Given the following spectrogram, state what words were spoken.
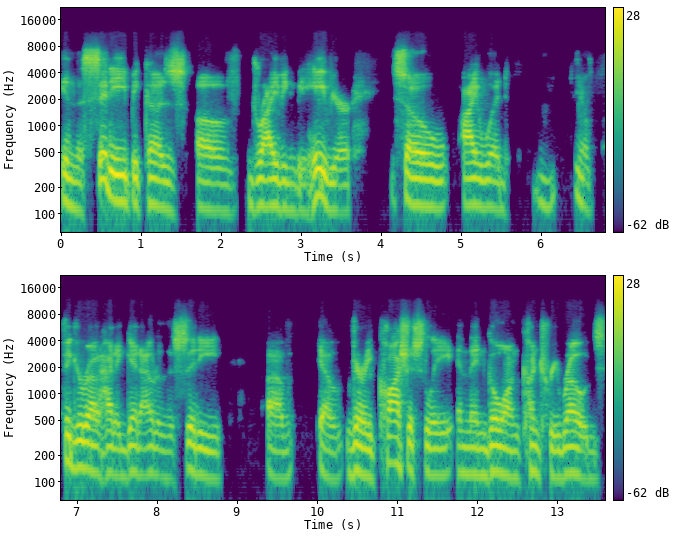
in the city because of driving behavior. So I would, you know, figure out how to get out of the city, uh, you know, very cautiously, and then go on country roads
